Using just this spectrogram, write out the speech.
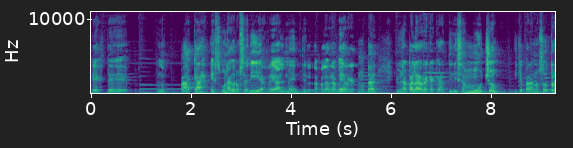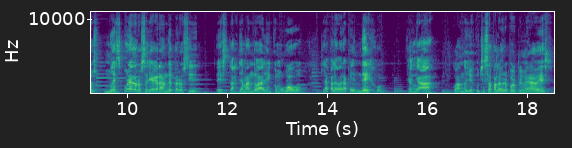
este, no, acá es una grosería realmente, la palabra verga como tal. Y una palabra que acá utilizan mucho y que para nosotros no es una grosería grande, pero sí estás llamando a alguien como bobo, la palabra pendejo. Que acá, cuando yo escuché esa palabra por primera vez,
